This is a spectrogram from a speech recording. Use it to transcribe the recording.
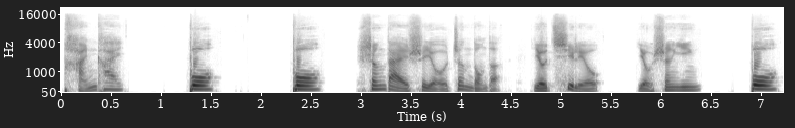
弹开，波，波。声带是有震动的，有气流，有声音，波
